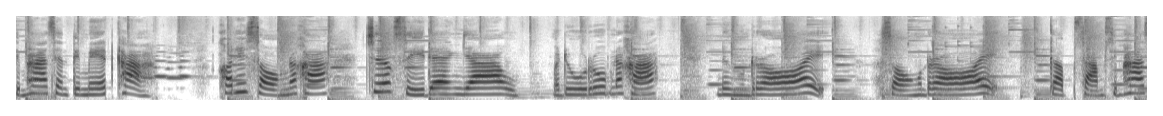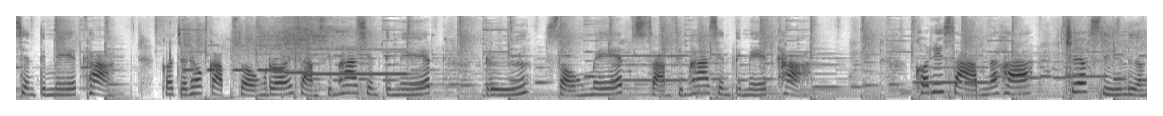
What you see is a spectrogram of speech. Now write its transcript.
35เซนติเมตรค่ะ ข้อที่ 2 นะคะ เชือกสีแดงยาว มาดูรูปนะคะ 100 200 กับ 35เซนติเมตรค่ะ ก็จะเท่ากับ 235เซนติเมตรหรือ 2 เมตร 35เซนติเมตรค่ะ ข้อที่ 3 นะคะ เชือกสีเหลือง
